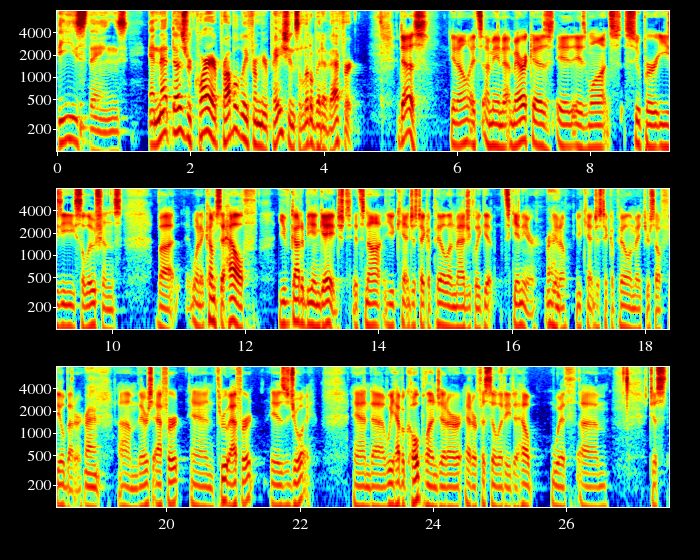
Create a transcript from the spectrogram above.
these things. And that does require probably from your patients a little bit of effort. It does. You know, it's. I mean, America is, is is wants super easy solutions, but when it comes to health, you've got to be engaged. It's not you can't just take a pill and magically get skinnier. Right. You know, you can't just take a pill and make yourself feel better. Right. Um, there's effort, and through effort is joy. And uh, we have a cold plunge at our at our facility to help with um, just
